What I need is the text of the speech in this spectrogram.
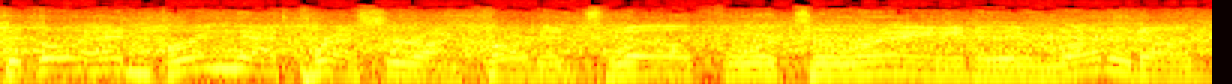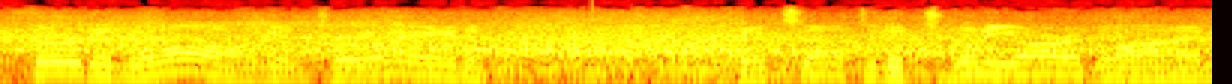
to go ahead and bring that pressure on Third and 12 for Torain. They run it on third and long, and Torain gets out to the 20-yard line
